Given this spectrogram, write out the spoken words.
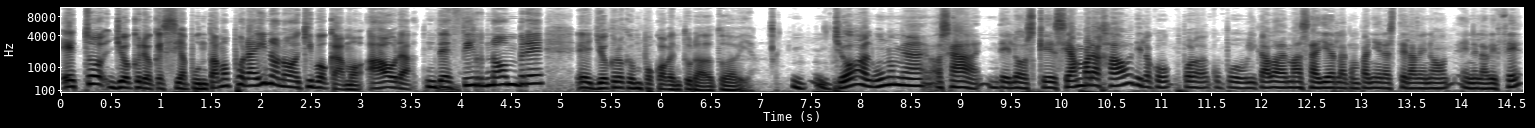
Esto yo creo que si apuntamos por ahí no nos equivocamos. Ahora, decir nombre eh, yo creo que un poco aventurado todavía. Yo, alguno me o sea, de los que se han barajado, y lo publicaba además ayer la compañera Estela Beno en el ABC,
